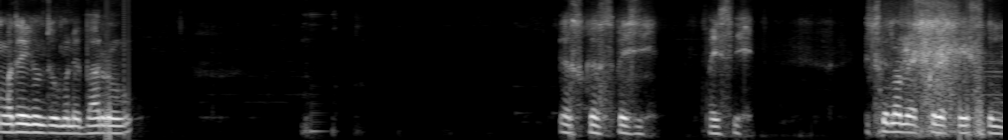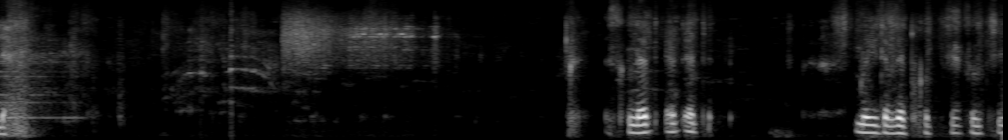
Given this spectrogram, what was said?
আমাদের কিন্তু মানে বারো স্কেচ পাইছি। পাইছি স্কেল আমরা এক একটা স্কেল দেয় স্কেলেট, এট এট আমরা এটা রেড করতে চলছি,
